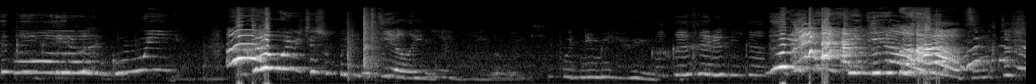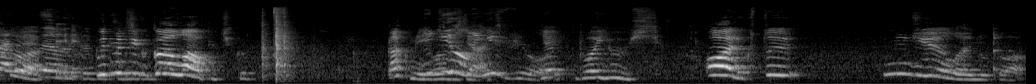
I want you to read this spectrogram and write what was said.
Ой. Давай сейчас упадет. Делай. Не Подними вверх. Какая хорошенькая. Нравится, ну ты что? Давай, как Вот смотри, какая лапочка. Как сделай. Я боюсь. Алекс, ты не делай ну так.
